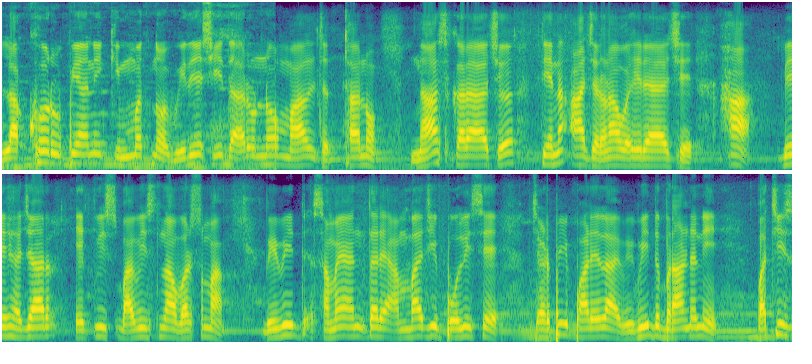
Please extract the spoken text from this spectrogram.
લાખો રૂપિયાની કિંમતનો વિદેશી દારૂનો માલ જથ્થાનો નાશ કરાયો છે, તેના આ ઝરણા વહી રહ્યા છે. હા, બે હજાર એકવીસ બાવીસના વર્ષમાં વિવિધ સમયાંતરે અંબાજી પોલીસે ઝડપી પાડેલા વિવિધ બ્રાન્ડની પચીસ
